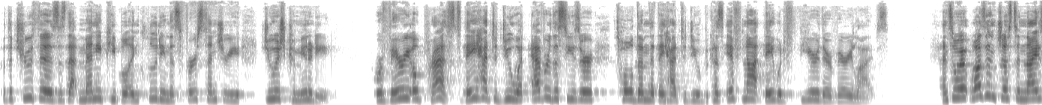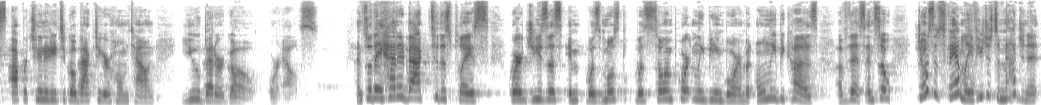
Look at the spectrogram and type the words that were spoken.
But the truth is, is that many people, including this first century Jewish community, were very oppressed. They had to do whatever the Caesar told them that they had to do, because if not, they would fear their very lives. And so it wasn't just a nice opportunity to go back to your hometown. You better go or else. And so they headed back to this place where Jesus was most, was so importantly being born, but only because of this. And so Joseph's family, if you just imagine it,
